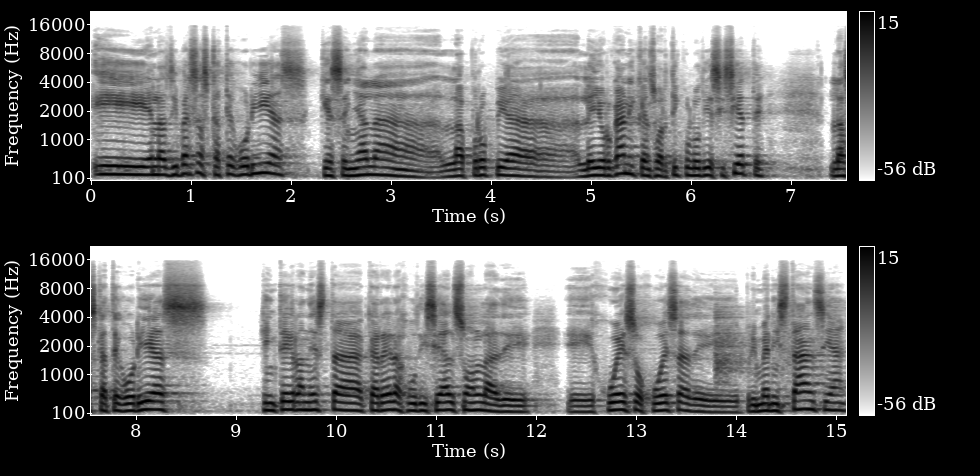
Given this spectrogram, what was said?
y en las diversas categorías que señala la propia ley orgánica en su artículo 17. Las categorías que integran esta carrera judicial son la de eh, juez o jueza de primera instancia,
